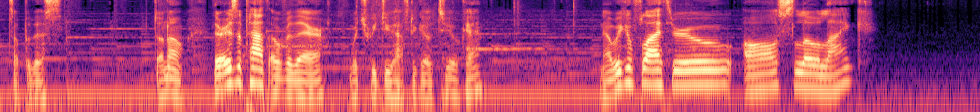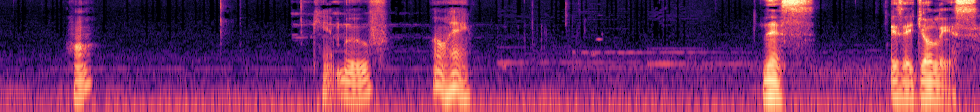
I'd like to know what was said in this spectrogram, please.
What's up with this? Don't know. There is a path over there, which we do have to go to, okay? Now we can fly through all slow like. Huh? Can't move. Oh, hey. This is Aeolius.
